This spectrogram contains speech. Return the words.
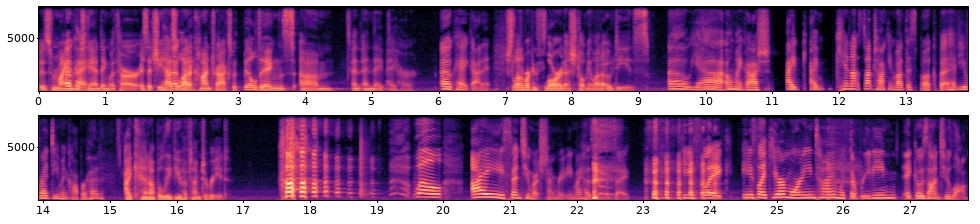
is from my okay. understanding with her is that she has okay. a lot of contracts with buildings, um, and and they pay her. Okay, got it. She's a lot of work in Florida. She told me a lot of ODs. Oh yeah. Oh my gosh. I I cannot stop talking about this book. But have you read Demon Copperhead? I cannot believe you have time to read. well, I spend too much time reading, my husband would say. he's like he's like your morning time with the reading, it goes on too long.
